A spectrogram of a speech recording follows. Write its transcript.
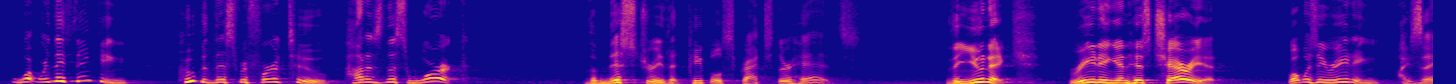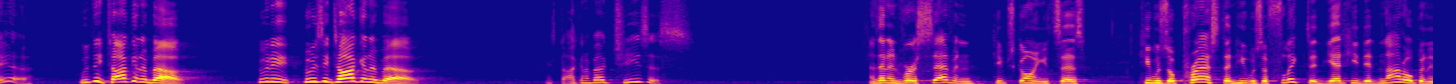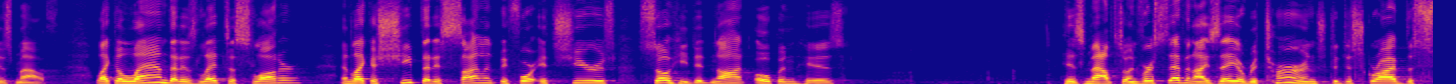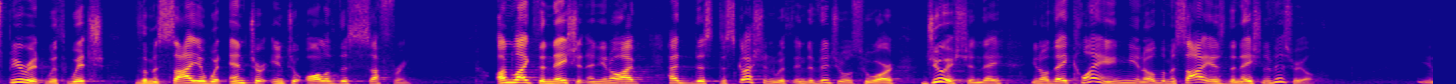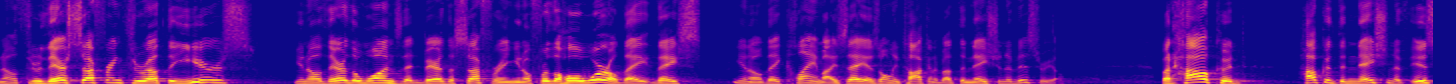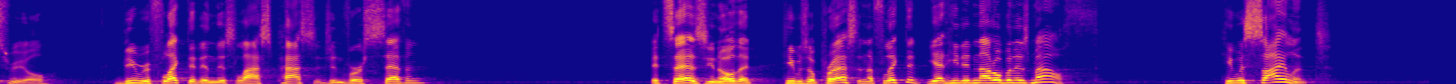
What were they thinking? Who could this refer to? How does this work? The mystery that people scratch their heads. The eunuch reading in his chariot. What was he reading? Isaiah. Who's he talking about? Who he, who's he talking about? He's talking about Jesus. And then in verse seven, keeps going, it says, he was oppressed and he was afflicted, yet he did not open his mouth. Like a lamb that is led to slaughter, and like a sheep that is silent before its shears, so he did not open his, his mouth. So in verse seven, Isaiah returns to describe the spirit with which the Messiah would enter into all of this suffering. Unlike the nation, and you know, I've had this discussion with individuals who are Jewish and they, you know, they claim you know, the Messiah is the nation of Israel. You know, through their suffering throughout the years, you know, they're the ones that bear the suffering you know, for the whole world. They, they, you know, they claim Isaiah is only talking about the nation of Israel. But how could, how could the nation of Israel be reflected in this last passage in verse seven? It says you know, that he was oppressed and afflicted, yet he did not open his mouth. He was silent.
